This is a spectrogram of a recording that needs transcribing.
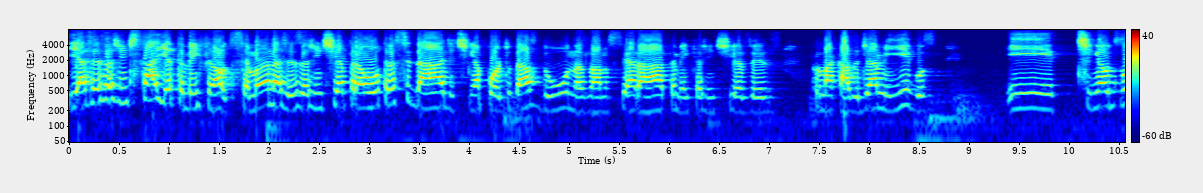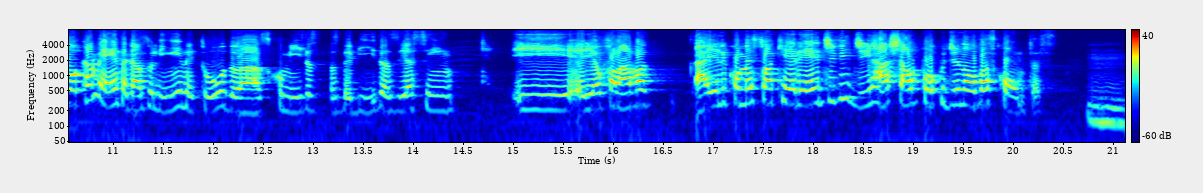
E às vezes a gente saía também final de semana, às vezes a gente ia para outra cidade, tinha Porto das Dunas lá no Ceará também, que a gente ia às vezes para uma casa de amigos. E tinha o deslocamento, a gasolina e tudo, as comidas, as bebidas e assim. E, e eu falava, aí ele começou a querer dividir, rachar um pouco de novo as contas. Uhum.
